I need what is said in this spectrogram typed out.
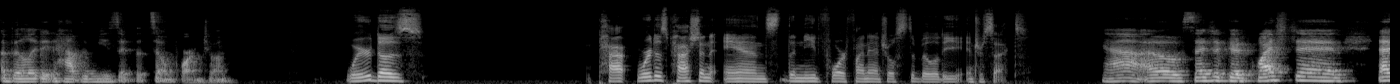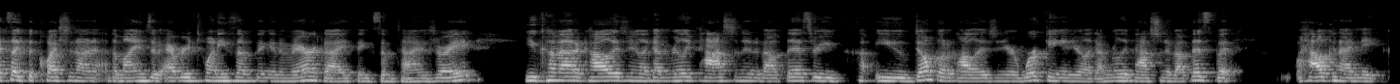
ability to have the music that's so important to him. Where does pa- where does passion and the need for financial stability intersect? Yeah. Oh, such a good question. That's like the question on the minds of every 20 something in America, I think sometimes, right? You come out of college and you're like i'm really passionate about this or you you don't go to college and you're working and you're like i'm really passionate about this but how can i make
